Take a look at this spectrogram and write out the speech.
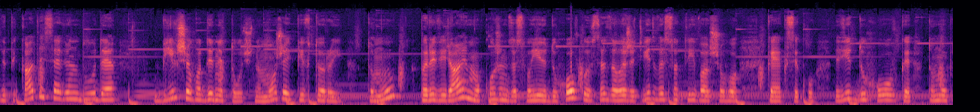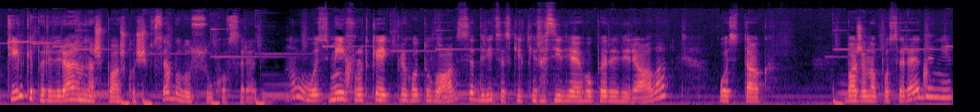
Випікатися він буде більше години точно, може й півтори. Тому перевіряємо кожен за своєю духовкою. Все залежить від висоти вашого кексику, від духовки. Тому тільки перевіряємо на шпажку, щоб все було сухо всередині. Ну ось мій фруткейк приготувався. Дивіться, скільки разів я його перевіряла. Ось так. Бажано посередині.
